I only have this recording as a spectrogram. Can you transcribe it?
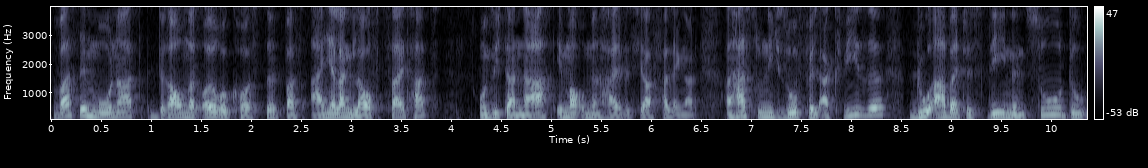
was im Monat 300 Euro kostet, was ein Jahr lang Laufzeit hat und sich danach immer um ein halbes Jahr verlängert. Dann hast du nicht so viel Akquise, du arbeitest denen zu, du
